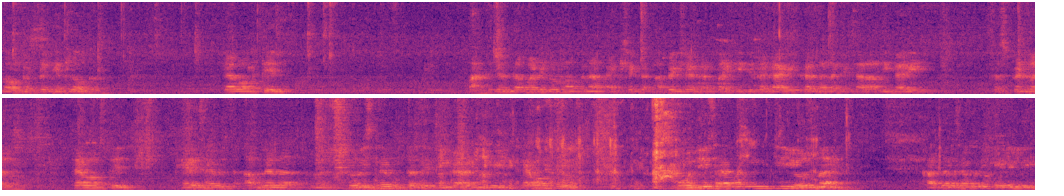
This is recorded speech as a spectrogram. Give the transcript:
गाव दत्तक घेतलं त्या बाबतीत भारतीय जनता पार्टीकडून आपण अपेक्षा अपेक्षा करताय की तिथं काय विकास झाला की चार अधिकारी सस्पेंड झाले. त्या बाबतीत खेडे साहेबच आपल्याला सविस्तर उत्तर देतील. कारण की त्या बाबतीत मोदी साहेबांची योजना आहे. खासदार साहेबांनी केलेली.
